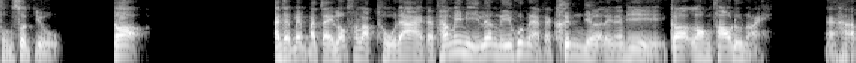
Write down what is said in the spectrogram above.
สูงสุดอยู่ ก็อาจจะเป็นปัจจัยลบสำหรับทูได้ แต่ถ้าไม่มีเรื่องนี้หุ้นมันอาจจะขึ้นเยอะเลยนะพี่ ก็ลองเฝ้าดูหน่อยนะครับ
